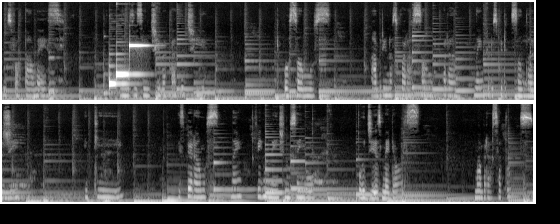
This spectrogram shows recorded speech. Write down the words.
nos fortalece e nos incentiva a cada dia. Que possamos abrir nosso coração para, né, para o Espírito Santo agir. E que esperamos né, firmemente no Senhor por dias melhores. Um abraço a todos.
